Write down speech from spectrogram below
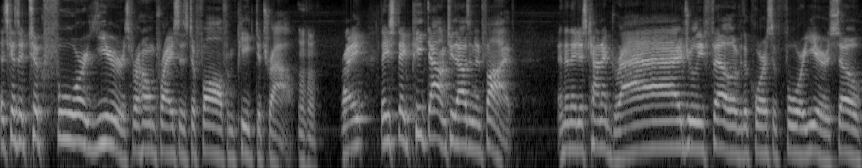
is because it took four years for home prices to fall from peak to trough. Mm-hmm. Right? They, they peaked out in 2005. and then they just kind of gradually fell over the course of four years. So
